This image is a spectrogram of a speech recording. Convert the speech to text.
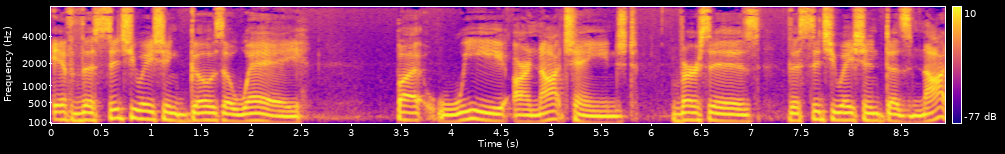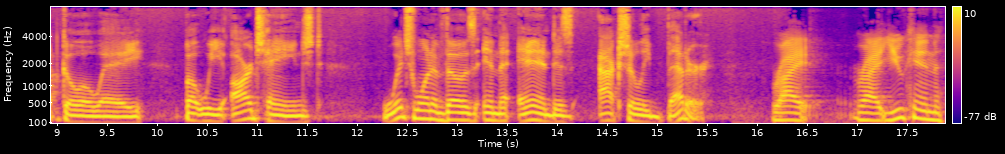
if the situation goes away, but we are not changed, versus the situation does not go away, but we are changed, which one of those in the end is actually better? Right, right. You can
